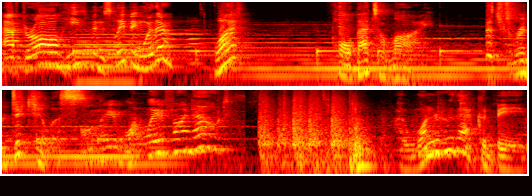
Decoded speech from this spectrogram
After all, he's been sleeping with her. What? Paul, that's a lie. That's ridiculous. Only one way to find out. I wonder who that could be.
